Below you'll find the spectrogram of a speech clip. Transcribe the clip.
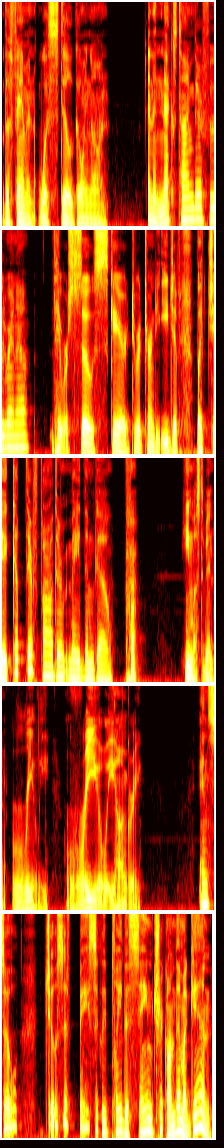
the famine was still going on, and the next time their food ran out, they were so scared to return to Egypt, but Jacob their father made them go. he must have been really, really hungry. And so Joseph basically played the same trick on them again.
